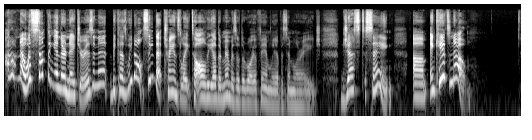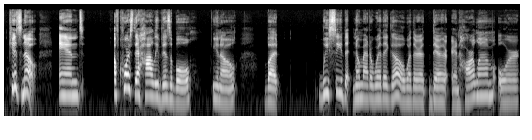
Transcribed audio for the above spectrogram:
I don't know. It's something in their nature, isn't it? Because we don't see that translate to all the other members of the royal family of a similar age. Just saying. Um, and kids know. Kids know. And of course, they're highly visible, you know, but we see that no matter where they go, whether they're in Harlem or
